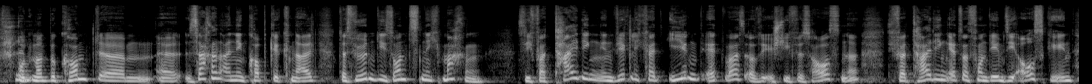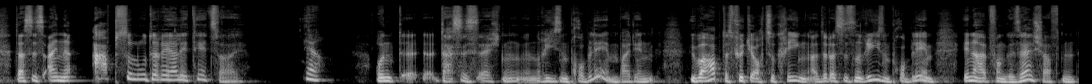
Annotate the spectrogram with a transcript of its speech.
Schlimm. Und man bekommt ähm, äh, Sachen an den Kopf geknallt, das würden die sonst nicht machen. Sie verteidigen in Wirklichkeit irgendetwas, also ihr schiefes Haus, ne? Sie verteidigen etwas, von dem sie ausgehen, dass es eine absolute Realität sei. Ja. Und äh, das ist echt ein, ein Riesenproblem bei den, überhaupt, das führt ja auch zu Kriegen. Also das ist ein Riesenproblem innerhalb von Gesellschaften.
